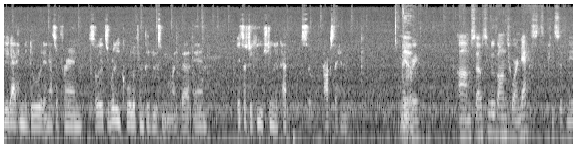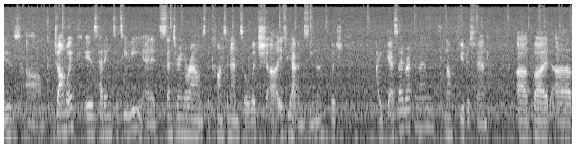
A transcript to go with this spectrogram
they got him to do it, and as a friend, so it's really cool of him to do something like that. And it's such a huge thing to tackle. So props to him. I Yeah. agree. Um, so to move on to our next piece of news, um, John Wick is heading to TV, and it's centering around the Continental. Which, uh, if you haven't seen them, which I guess I'd recommend. Not the hugest fan, uh, but uh,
